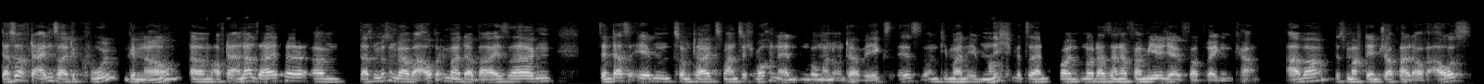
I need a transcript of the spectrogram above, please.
Das ist auf der einen Seite cool, genau. Ähm, auf der anderen Seite, ähm, das müssen wir aber auch immer dabei sagen, sind das eben zum Teil 20 Wochenenden, wo man unterwegs ist und die man eben nicht mit seinen Freunden oder seiner Familie verbringen kann. Aber es macht den Job halt auch aus,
